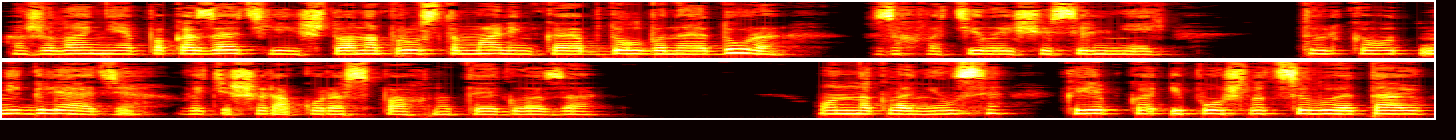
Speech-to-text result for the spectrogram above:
а желание показать ей, что она просто маленькая обдолбанная дура — захватило еще сильней, только вот не глядя в эти широко распахнутые глаза. Он наклонился, крепко и пошло целуя Таю,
